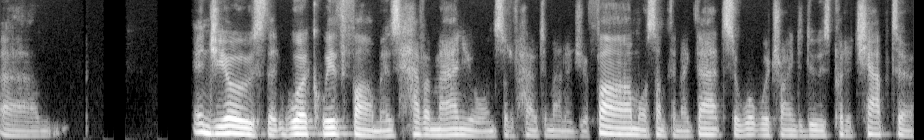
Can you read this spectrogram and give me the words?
um, NGOs that work with farmers have a manual on sort of how to manage your farm or something like that. So what we're trying to do is put a chapter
